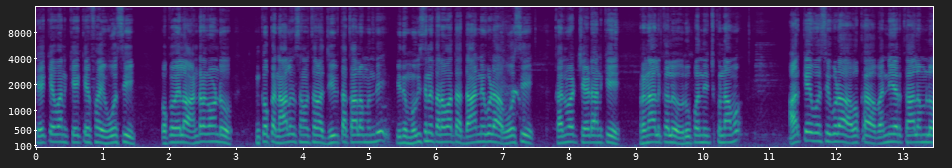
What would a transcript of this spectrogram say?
KK one KK five OC ఒకవేళ అండర్ గ్రౌండ్ ఇంకొక నాలుగు సంవత్సరాల జీవిత కాలం ఉంది ఇది ముగిసిన తర్వాత దాన్ని కూడా ఓసి కన్వర్ట్ చేయడానికి ప్రణాళికలు రూపొందించుకున్నాము. ఆర్కేఓసీ కూడా ఒక వన్ ఇయర్ కాలంలో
